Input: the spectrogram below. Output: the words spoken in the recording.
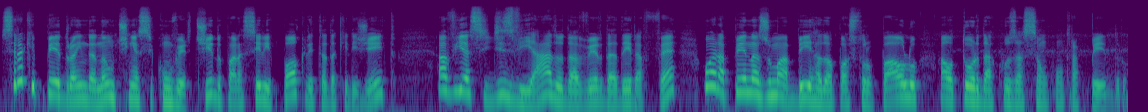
será que Pedro ainda não tinha se convertido para ser hipócrita daquele jeito? Havia se desviado da verdadeira fé ou era apenas uma birra do apóstolo Paulo, autor da acusação contra Pedro?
